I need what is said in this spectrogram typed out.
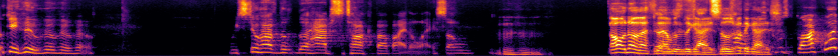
okay, who, who, who, who? We still have the, the Habs to talk about, by the way. So Mm-hmm. Oh no, that's that, That was the guys. Those were the was- guys. was Blackwood.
